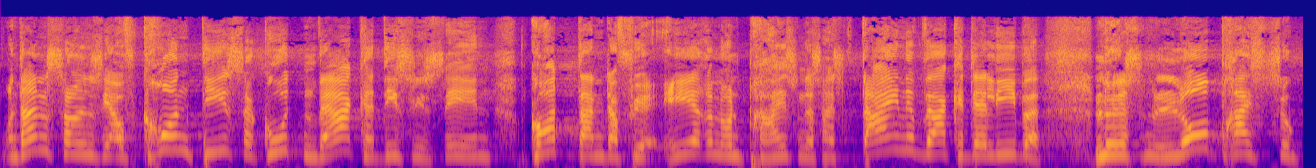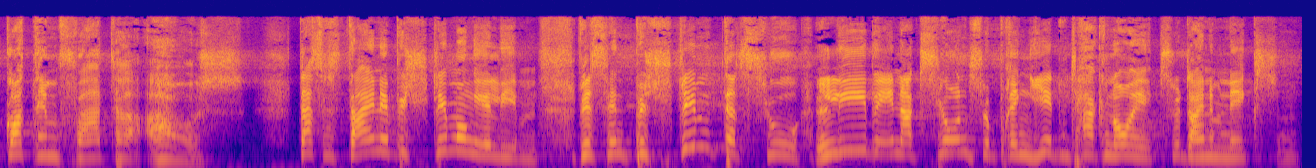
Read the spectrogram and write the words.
Und dann sollen sie aufgrund dieser guten Werke, die sie sehen, Gott dann dafür ehren und preisen. Das heißt, deine Werke der Liebe lösen Lobpreis zu Gott dem Vater aus. Das ist deine Bestimmung, ihr Lieben. Wir sind bestimmt dazu, Liebe in Aktion zu bringen, jeden Tag neu zu deinem Nächsten.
